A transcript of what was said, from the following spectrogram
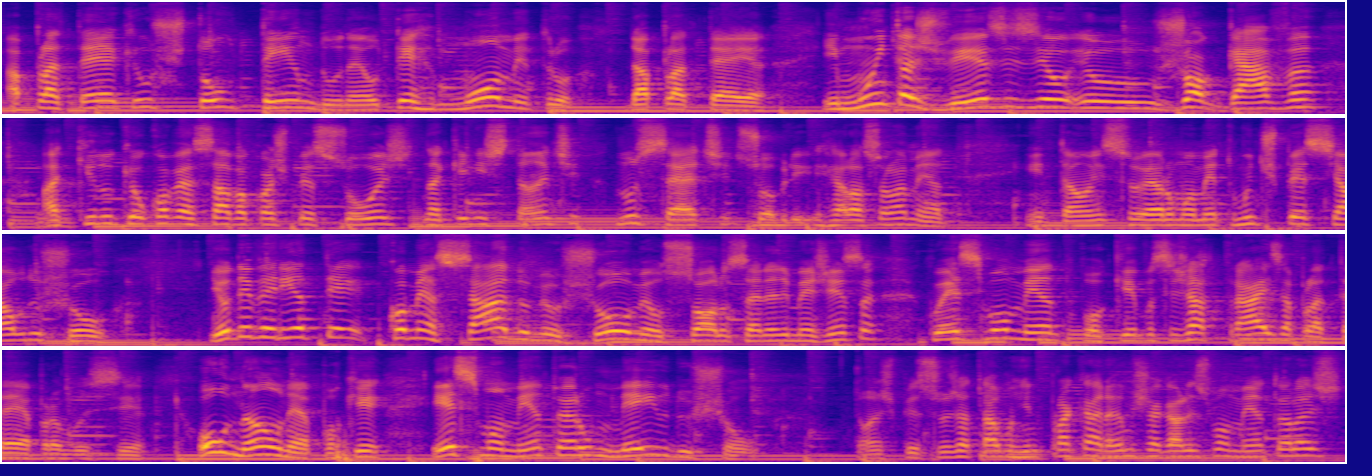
a plateia que eu estou tendo, né? o termômetro da plateia. E muitas vezes eu, eu jogava aquilo que eu conversava com as pessoas naquele instante no set sobre relacionamento. Então isso era um momento muito especial do show. Eu deveria ter começado o meu show, meu solo série de emergência com esse momento, porque você já traz a plateia para você. Ou não, né? Porque esse momento era o meio do show. Então as pessoas já estavam rindo pra caramba, chegaram nesse momento, elas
